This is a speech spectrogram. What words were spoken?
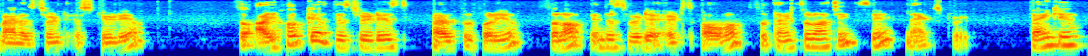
management studio so i hope guys this video is helpful for you. So now in this video it's over. So thanks for watching. See you next week. Thank you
